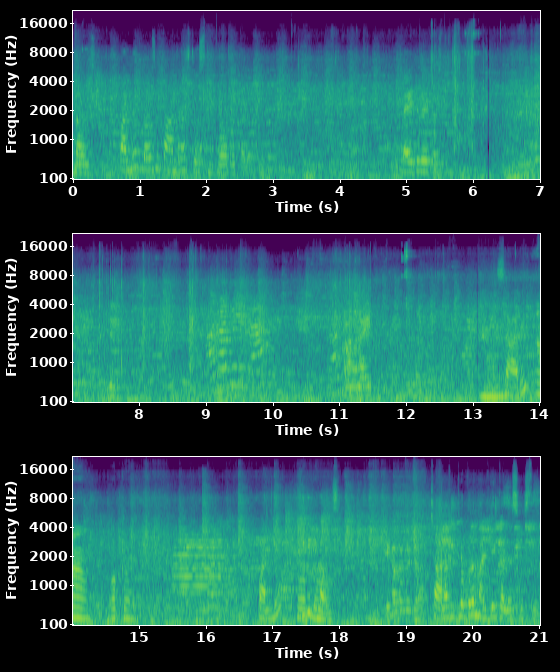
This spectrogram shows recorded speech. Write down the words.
Blouse. Pallu blouse contrast వస్తుంది బోర్డర్ కలర్ లైట్ వెయిట్ వస్తుంది. సారీ ఓకే. పళ్ళు ఇది బ్లౌజ్. చాలా వీటిలో కూడా మల్టీ కలర్స్ వస్తాయి.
